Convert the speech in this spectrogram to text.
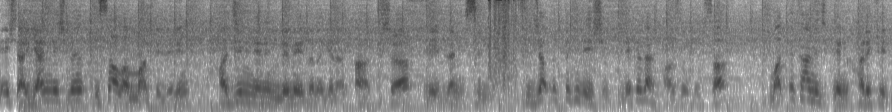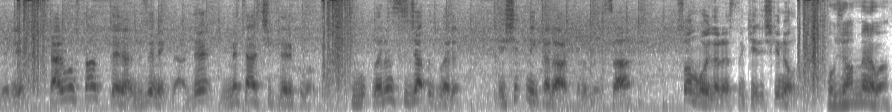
Gençler genleşme ısı alan maddelerin hacimlerinde meydana gelen artışa verilen isimdir. Sıcaklıktaki değişim ne kadar fazla olursa madde taneciklerinin hareketleri termostat denen düzeneklerde metal çiftleri kullanılır. Çubukların sıcaklıkları eşit miktarda artırılırsa son boylar arasındaki ilişki ne olur? Hocam merhaba.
